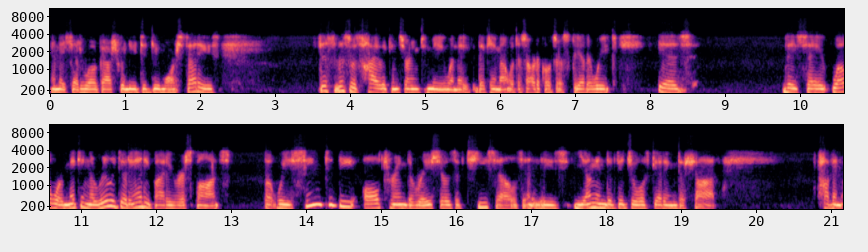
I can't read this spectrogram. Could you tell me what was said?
and they said, well, gosh, we need to do more studies. This, this was highly concerning to me when they, they came out with this article just the other week, is they say, well, we're making a really good antibody response, but we seem to be altering the ratios of T cells in these young individuals getting the shot have an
